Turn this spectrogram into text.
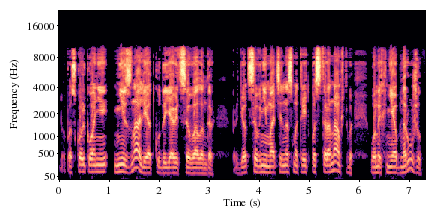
Но поскольку они не знали, откуда явится Валандер, придется внимательно смотреть по сторонам, чтобы он их не обнаружил.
